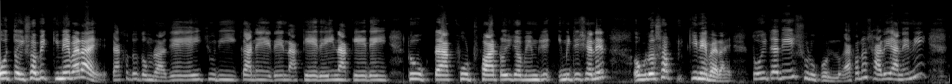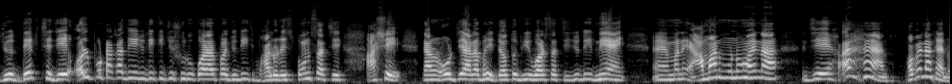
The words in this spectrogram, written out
ও তো এইসবই কিনে বেড়ায়? দেখো তো তোমরা যে এই চুড়ি কানের, এই নাকের এই নাকের, এই টুকটাক, ফুটফাট ওই সব ইমিটেশনের ওগুলো সব কিনে বেড়ায়। তো ওইটা দিয়েই শুরু করল। এখনও শাড়ি আনেনি যদি দেখছে যে অল্প টাকা দিয়ে যদি কিছু শুরু করার পর যদি ভালো রেসপন্স আছে, আসে, কারণ ওর যারা যত ভিউয়ার্স আছে, যদি নেয় মানে আমার মনে হয় না যে হ্যাঁ হবে না কেন?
